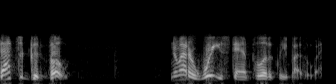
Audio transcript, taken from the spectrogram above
That's a good vote, no matter where you stand politically, by the way.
